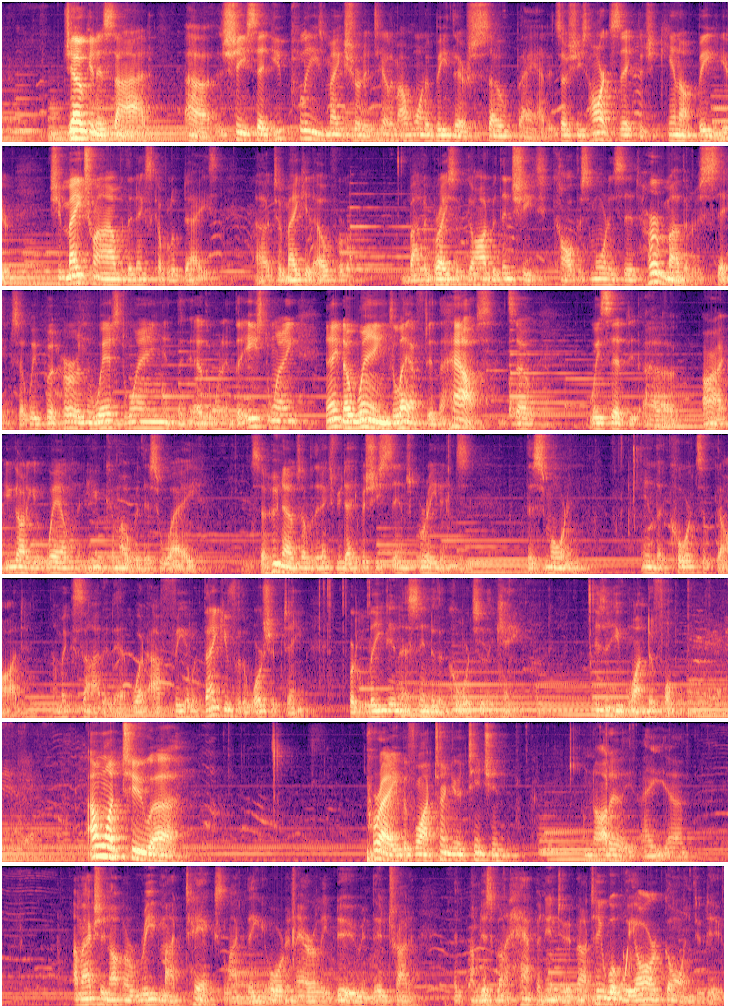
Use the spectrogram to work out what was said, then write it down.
joking aside, uh, she said, You please make sure to tell him I want to be there so bad. And so she's heart sick that she cannot be here. She may try over the next couple of days uh, to make it over by the grace of God. But then she called this morning and said her mother is sick. So we put her in the west wing and the other one in the east wing. There ain't no wings left in the house. So we said, uh, all right, you got to get well and you can come over this way. So who knows over the next few days, but she sends greetings this morning in the courts of God. I'm excited at what I feel. And thank you for the worship team for leading us into the courts of the King. Isn't he wonderful? I want to uh, pray before I turn your attention. I'm not a, a uh, I'm actually not going to read my text like they ordinarily do and then try to, I'm just going to happen into it. But I'll tell you what we are going to do.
